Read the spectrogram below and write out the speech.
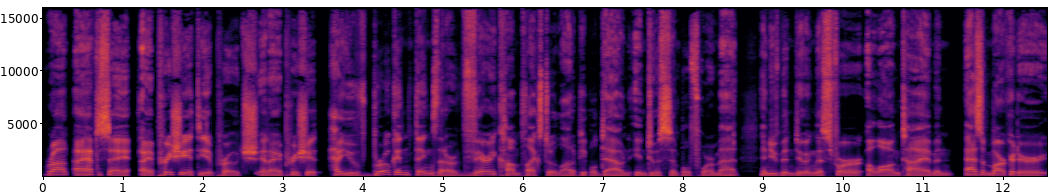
Ron, I have to say, I appreciate the approach and I appreciate how you've broken things that are very complex to a lot of people down into a simple format. And you've been doing this for a long time. And as a marketer,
